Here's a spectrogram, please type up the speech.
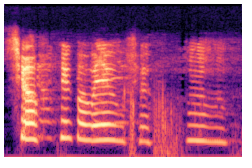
Все, лlegó, Mm.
